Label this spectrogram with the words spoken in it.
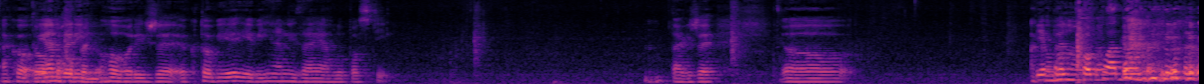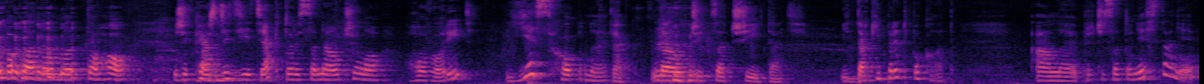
Ako to Jan pochopení. hovorí, že kto vie, je vyhnaný za ja hlúposti. Mhm. Takže uh, je predpokladom, je predpokladom toho, že každé dieťa, ktoré sa naučilo hovoriť, je schopné? Tak. naučiť sa čítať. Je taký predpoklad. Ale prečo sa to nestane?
